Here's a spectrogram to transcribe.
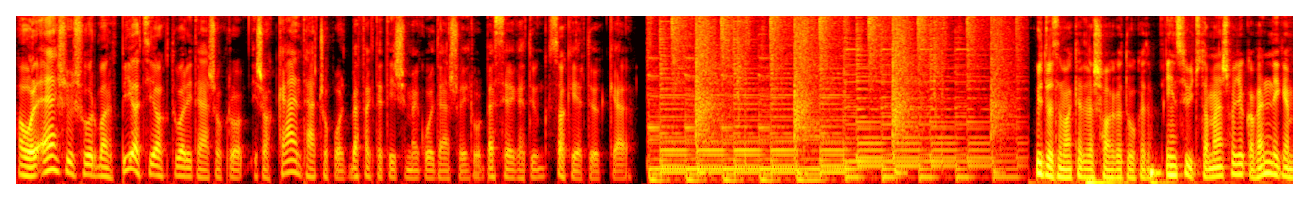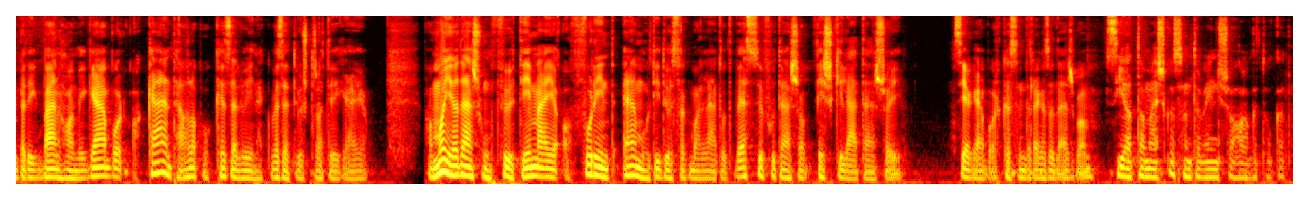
ahol elsősorban piaci aktualitásokról és a KNH csoport befektetési megoldásairól beszélgetünk szakértőkkel. Üdvözlöm a kedves hallgatókat! Én Szűcs Tamás vagyok, a vendégem pedig Bánhalmi Gábor, a KNH alapok kezelőjének vezető stratégája. A mai adásunk fő témája a forint elmúlt időszakban látott veszőfutása és kilátásai. Szia Gábor, köszöntelek az adásban. Szia Tamás, köszöntöm én is a hallgatókat.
